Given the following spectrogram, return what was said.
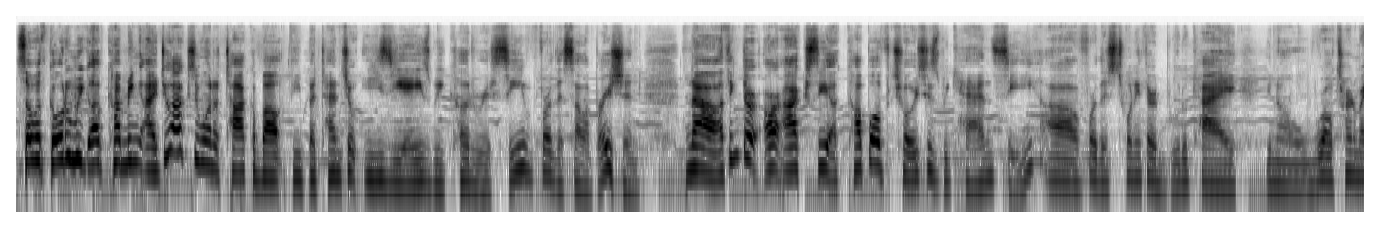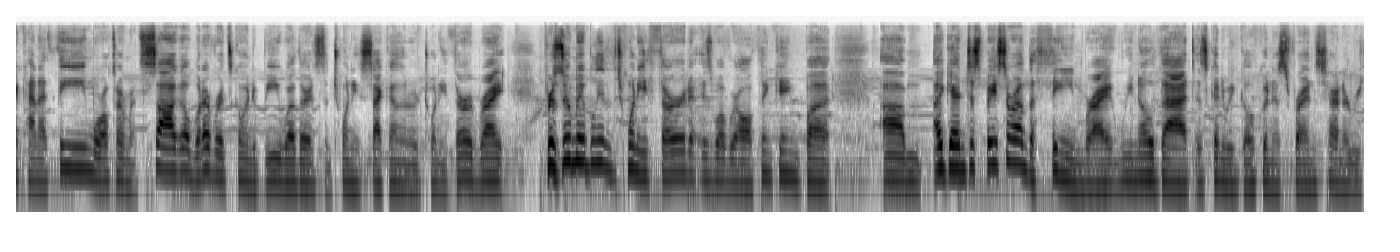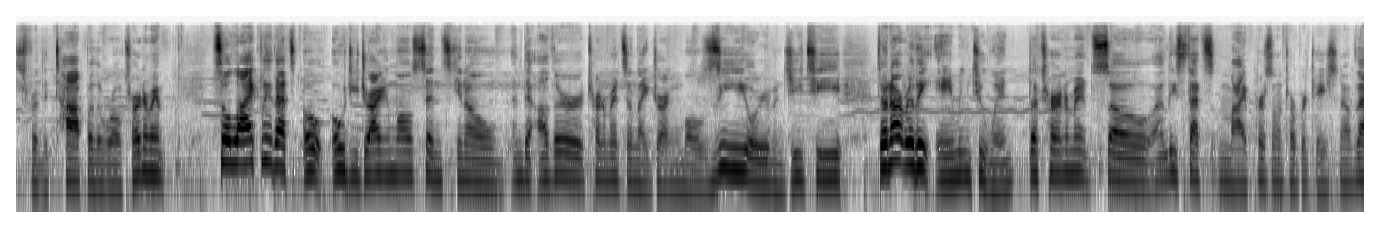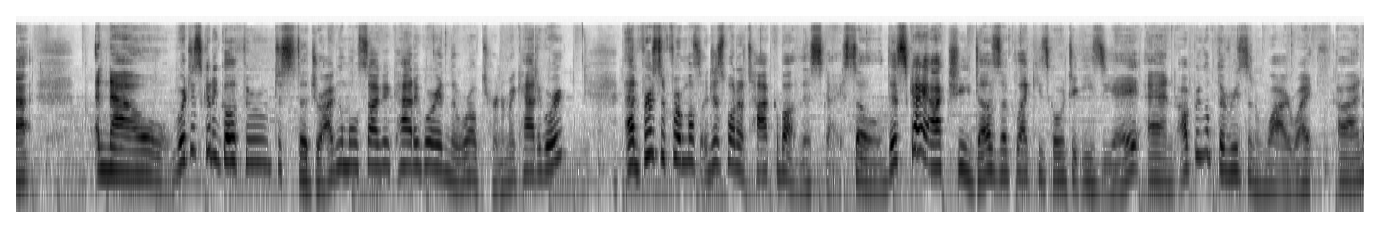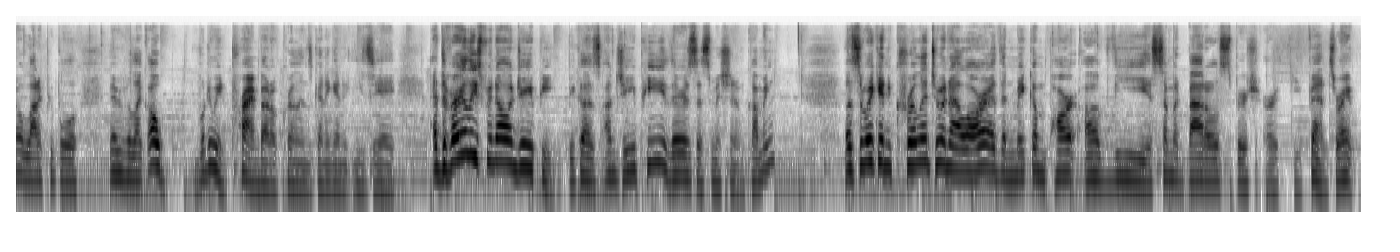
So with Golden Week upcoming, I do actually want to talk about the potential EZAs we could receive for the celebration. Now, I think there are actually a couple of choices we can see uh, for this 23rd Budokai, you know, World Tournament kind of theme, World Tournament Saga, whatever it's going to be, whether it's the 22nd or 23rd, right? Presumably the 23rd is what we're all thinking, but um, again, just based around the theme, right? We know that it's going to be Goku and his friends trying to reach for the top of the World Tournament. So likely that's o OG Dragon Ball since, you know, in the other tournaments in like Dragon Ball Z or even GT, they're not really aiming to win the tournament. So at least that's my personal interpretation of that. And now we're just going to go through just the Dragon Ball Saga category and the World Tournament category. And first and foremost, I just want to talk about this guy. So this guy actually does look like he's going to EZA, and I'll bring up the reason why, right? Uh, I know a lot of people maybe be like, oh, what do you mean Prime Battle Krillin is going to get an EZA? At the very least, we know on JP, because on JP, there's this mission of coming. Let's awaken Krillin to an LR and then make him part of the Summit Battle Spiritual Earth Defense, right?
